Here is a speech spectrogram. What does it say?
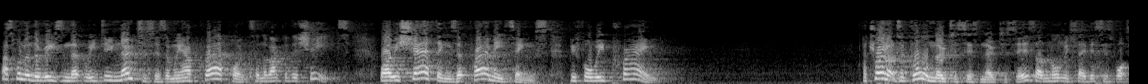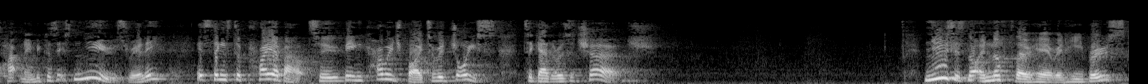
That's one of the reasons that we do notices and we have prayer points on the back of the sheet. Why we share things at prayer meetings before we pray. I try not to call notices notices. I'll normally say this is what's happening because it's news, really. It's things to pray about, to be encouraged by, to rejoice together as a church. News is not enough though here in Hebrews.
